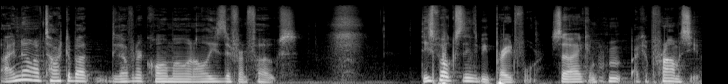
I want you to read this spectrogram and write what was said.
I know I've talked about Governor Cuomo and all these different folks. These folks need to be prayed for. So I can I can promise you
